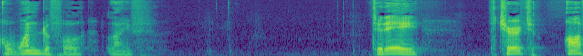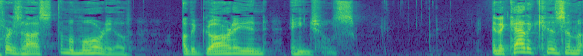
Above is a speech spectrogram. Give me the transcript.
a wonderful life. Today, the church offers us the memorial of the guardian angels. In the Catechism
